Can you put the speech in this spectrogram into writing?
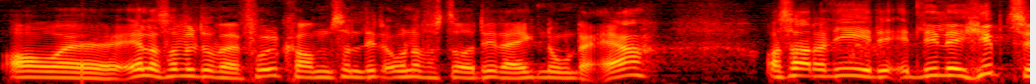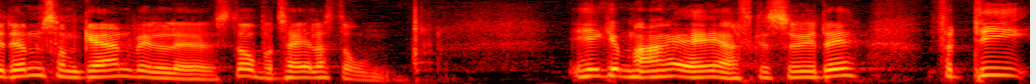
Og øh, ellers så vil du være fuldkommen sådan lidt underforstået, det er der ikke nogen, der er. Og så er der lige et, et lille hip til dem, som gerne vil øh, stå på talerstolen. Ikke mange af jer skal søge det, fordi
